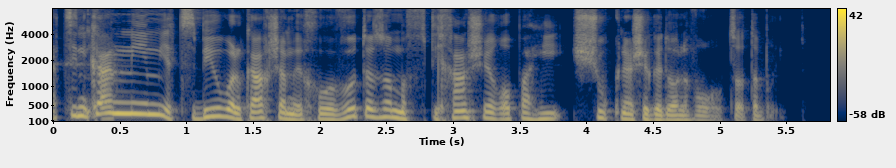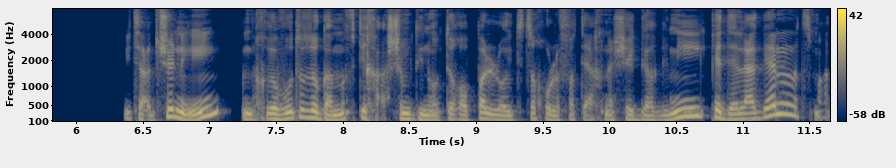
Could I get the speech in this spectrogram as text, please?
הציניקנים יצביעו על כך שהמחויבות הזו מבטיחה שאירופה היא שוק נשק גדול עבור ארצות הברית. מצד שני, המחויבות הזו גם מבטיחה שמדינות אירופה לא יצטרכו לפתח נשק גרעיני כדי להגן על עצמן.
